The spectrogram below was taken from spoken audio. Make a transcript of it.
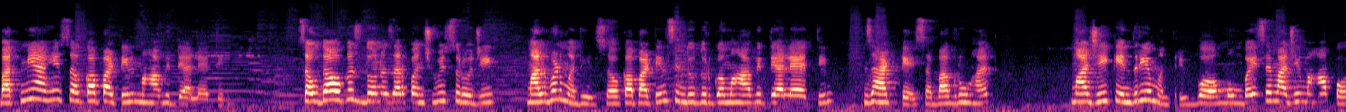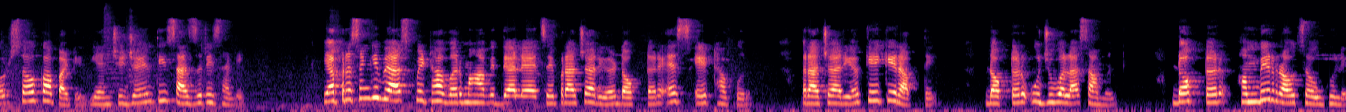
बातमी आहे सका पाटील महाविद्यालयातील. चौदा ऑगस्ट दोन हजार पंचवीस रोजी मालवणमधील सहका पाटील सिंधुदुर्ग महाविद्यालयातील झाटे सभागृहात माजी केंद्रीय मंत्री व मुंबईचे माजी महापौर सहका पाटील यांची जयंती साजरी झाली. या प्रसंगी व्यासपीठावर महाविद्यालयाचे प्राचार्य डॉक्टर एस ए ठाकूर प्राचार्य K K Rapte doctor Ujjwala Samant doctor Hambirrao Chaughule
